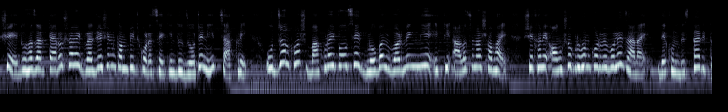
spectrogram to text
সে দু হাজার তেরো সালে গ্র্যাজুয়েশন কমপ্লিট করেছে, কিন্তু জোটেনি চাকরি। উজ্জ্বল ঘোষ বাঁকুড়ায় পৌঁছে গ্লোবাল ওয়ার্মিং নিয়ে একটি আলোচনা সভায় সেখানে অংশগ্রহণ করবে বলে জানায়। দেখুন বিস্তারিত।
